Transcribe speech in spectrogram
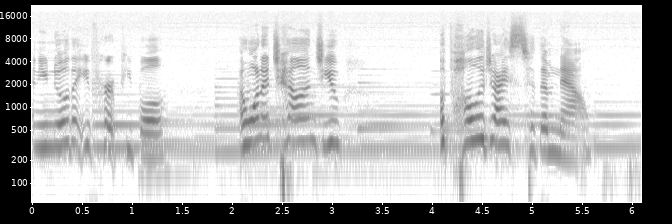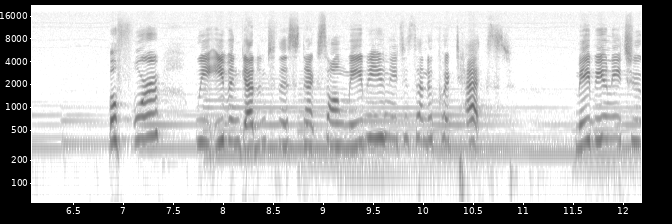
and you know that you've hurt people, I want to challenge you apologize to them now. Before we even get into this next song, maybe you need to send a quick text. Maybe you need to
